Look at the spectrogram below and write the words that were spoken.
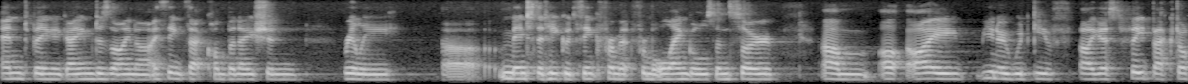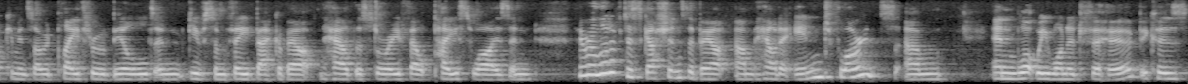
and being a game designer, I think that combination really uh, meant that he could think from it from all angles. And so um, I, I, you know, would give, I guess, feedback documents. I would play through a build and give some feedback about how the story felt pace wise. And there were a lot of discussions about um, how to end Florence um, and what we wanted for her because,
